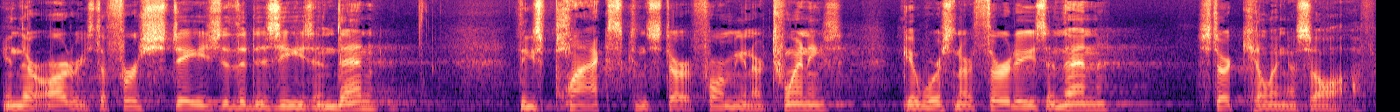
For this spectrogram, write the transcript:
in their arteries, the first stage of the disease. And then these plaques can start forming in our 20s, get worse in our 30s, and then start killing us off.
